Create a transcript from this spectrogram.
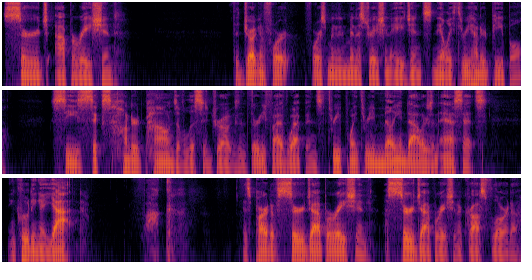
surge operation. The Drug Enforcement Administration agents, nearly 300 people, seized 600 pounds of illicit drugs and 35 weapons, $3.3 million in assets, including a yacht. Fuck. As part of surge operation, a surge operation across Florida.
